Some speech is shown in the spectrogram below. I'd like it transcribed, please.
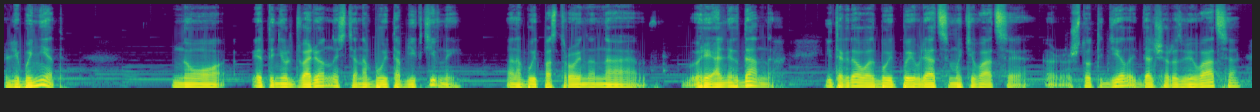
либо нет. Но эта неудовлетворенность, она будет объективной, она будет построена на реальных данных. И тогда у вас будет появляться мотивация э, что-то делать, дальше развиваться –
